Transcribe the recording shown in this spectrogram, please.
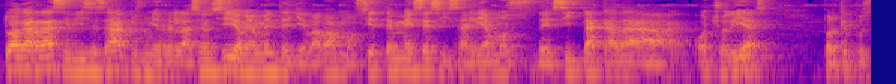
Tú agarras y dices, ah, pues mi relación sí, obviamente llevábamos siete meses y salíamos de cita cada ocho días, porque pues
